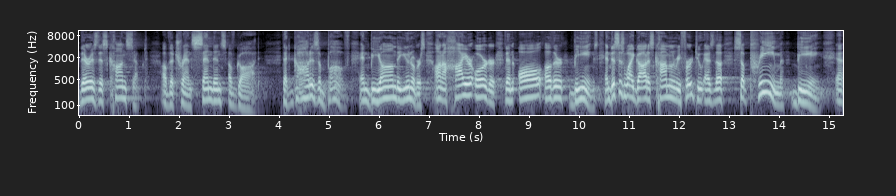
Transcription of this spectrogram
there is this concept of the transcendence of God that God is above and beyond the universe on a higher order than all other beings. And this is why God is commonly referred to as the supreme being. Uh,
